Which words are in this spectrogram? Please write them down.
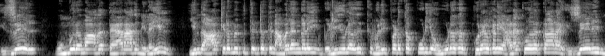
இஸ்ரேல் மும்முரமாக தயாராக நிலையில் இந்த ஆக்கிரமிப்பு திட்டத்தின் அவலங்களை வெளியுலகுக்கு வெளிப்படுத்தக்கூடிய ஊடக குரல்களை அடக்குவதற்கான இஸ்ரேலின்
